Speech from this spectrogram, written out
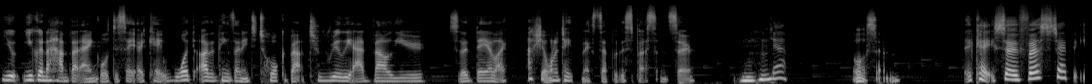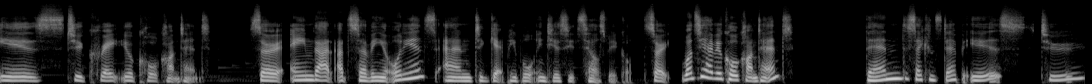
you, you're going to have that angle to say, okay, what are the things I need to talk about to really add value so that they're like, actually, I want to take the next step with this person. So, mm-hmm. yeah. Awesome. Okay, so first step is to create your core content. So aim that at serving your audience and to get people into your sales vehicle. So once you have your core content, then the second step is to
